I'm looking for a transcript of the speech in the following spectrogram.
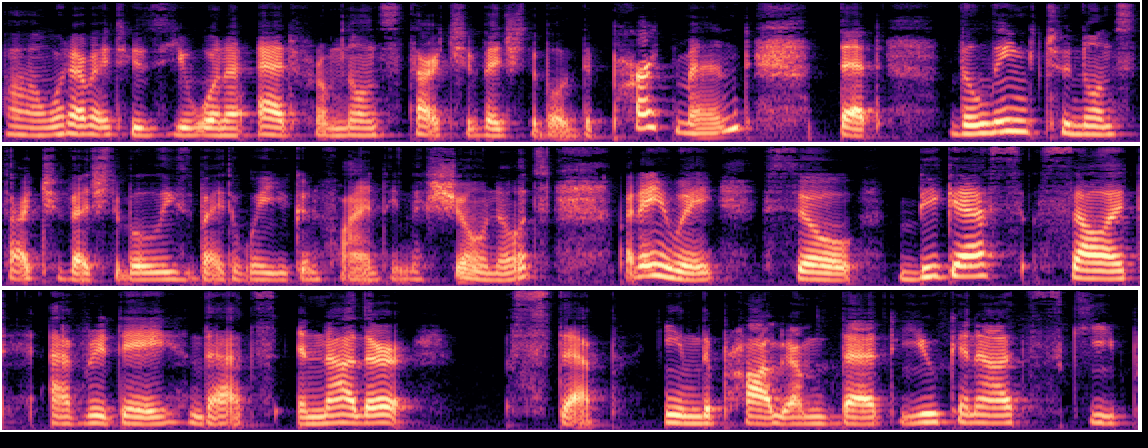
uh, whatever it is you want to add from non-starchy vegetable department. That the link to non-starchy vegetable is, by the way, you can find in the show notes. But anyway, so big ass salad every day. That's another step in the program that you cannot skip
